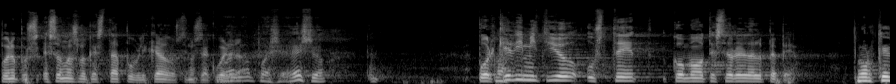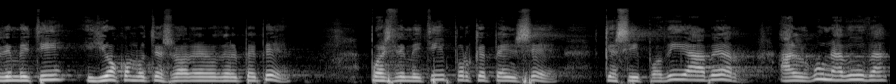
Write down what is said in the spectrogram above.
Bueno, pues eso no es lo que está publicado, si no se acuerda. Bueno, pues eso. ¿Por qué dimitió usted como tesorero del PP? ¿Por qué dimití yo como tesorero del PP? Pues dimití porque pensé que si podía haber alguna duda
